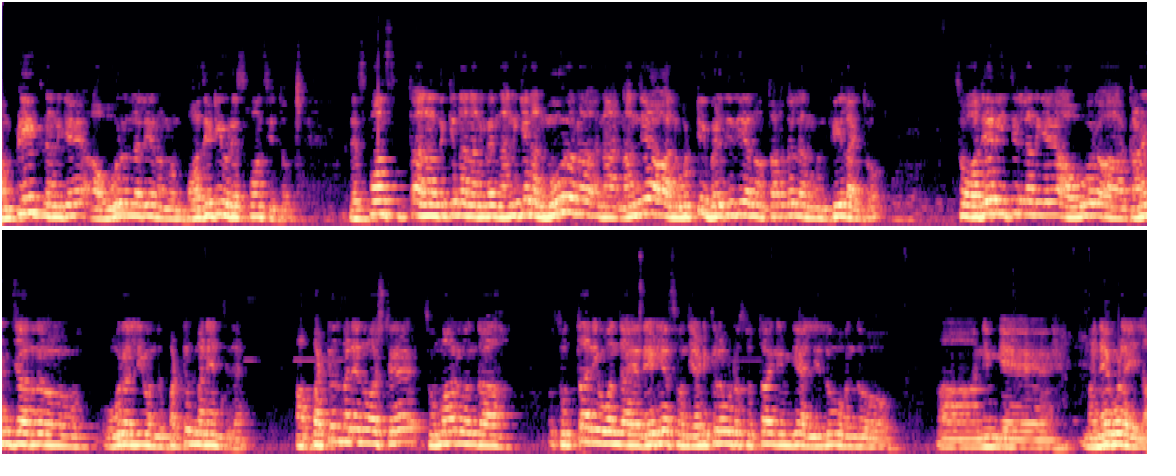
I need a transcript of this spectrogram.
ಕಂಪ್ಲೀಟ್ ನನಗೆ ಆ ಊರಿನಲ್ಲಿ ನನಗೊಂದು ಪಾಸಿಟಿವ್ ರೆಸ್ಪಾನ್ಸ್ ಇತ್ತು. ರೆಸ್ಪಾನ್ಸ್ ಅನ್ನೋದಕ್ಕಿಂತ ನನಗೆ ನನಗೆ ನಾನು ಮೂರು ನನಗೆ ಅಲ್ಲಿ ಹುಟ್ಟಿ ಬೆಳೆದಿದ್ದೀ ಅನ್ನೋ ಥರದಲ್ಲಿ ನನಗೊಂದು ಫೀಲ್ ಆಯಿತು. ಸೊ ಅದೇ ರೀತಿಯಲ್ಲಿ ನನಗೆ ಆ ಊರು, ಆ ಕಣಂಜಾರ್ ಊರಲ್ಲಿ ಒಂದು ಪಟ್ಟದ ಮನೆ ಅಂತಿದೆ. ಆ ಪಟ್ಟದ ಮನೆಯೂ ಅಷ್ಟೇ ಸುಮಾರು ಒಂದು ಸುತ್ತ ನೀವು ಒಂದು ರೇಡಿಯಸ್ ಒಂದು ಎರಡು ಕಿಲೋಮೀಟರ್ ಸುತ್ತ ನಿಮಗೆ ಅಲ್ಲೆಲ್ಲೂ ಒಂದು ನಿಮಗೆ ಮನೆಗಳೇ ಇಲ್ಲ.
